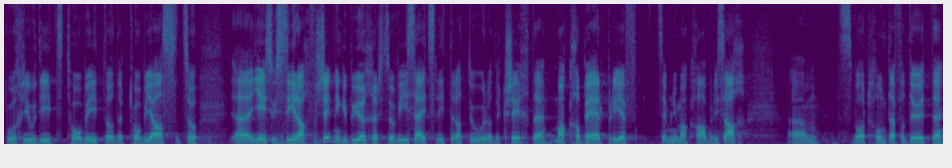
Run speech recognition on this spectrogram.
Buch Judith, Tobit oder Tobias und so. Äh, Jesus Sirach, verschiedene Bücher, so Weisheitsliteratur oder Geschichten, Makkabärbrief, ziemlich makabere Sache. Ähm, das Wort kommt auch von dort. Ich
